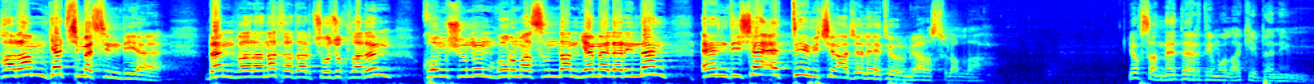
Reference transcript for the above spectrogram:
haram geçmesin diye. Ben varana kadar çocuklarım komşunun hurmasından yemelerinden endişe ettiğim için acele ediyorum ya Resulallah. Yoksa ne derdim ola ki benim?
